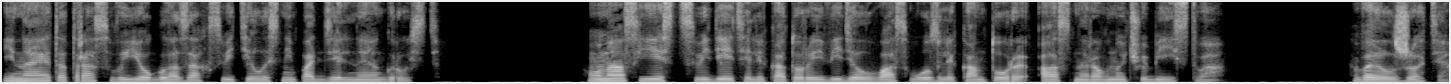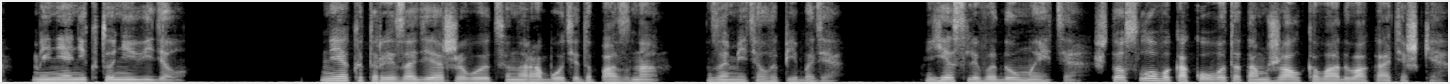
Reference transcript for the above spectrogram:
и на этот раз в ее глазах светилась неподдельная грусть. У нас есть свидетели, который видел вас возле конторы Аснера в ночь убийства. Вы лжете. Меня никто не видел. Некоторые задерживаются на работе допоздна, заметила Пибоди. Если вы думаете, что слово какого-то там жалкого адвокатишки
